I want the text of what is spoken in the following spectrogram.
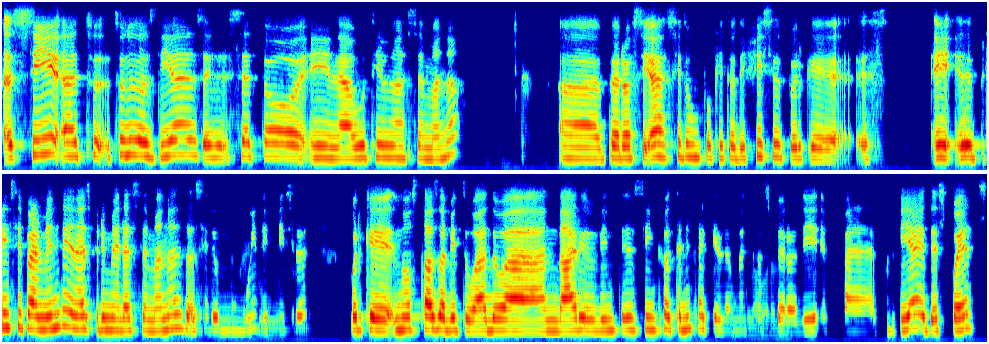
Eh, sí, eh, todos los días, excepto en la última semana. Ah, pero sí ha sido un poquito difícil porque eh, principalmente en las primeras semanas ha sido muy difícil porque no estás habituado a andar 25 o 30 kilómetros por día y después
